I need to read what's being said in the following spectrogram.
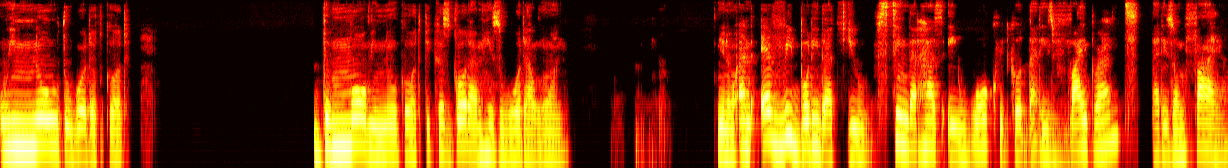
we know the Word of God, the more we know God because God and His Word are one. You know, and everybody that you've seen that has a walk with God that is vibrant, that is on fire,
